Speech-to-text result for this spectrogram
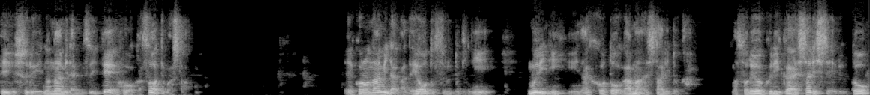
ていう種類の涙についてフォーカスを当てました。この涙が出ようとするときに、無理に泣くことを我慢したりとか、まあ、それを繰り返したりしていると、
